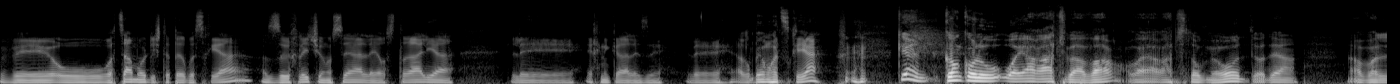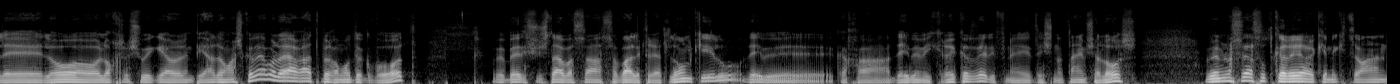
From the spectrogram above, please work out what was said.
והוא רצה מאוד להשתפר בשחייה, אז הוא החליט שהוא נוסע לאוסטרליה, ל... איך נקרא לזה? להרבה מאוד שחייה. כן, קודם כל הוא, הוא היה רץ בעבר, הוא היה רץ טוב מאוד, אתה יודע, אבל uh, לא, לא חושב שהוא הגיע לאולימפיאדה או משהו כזה, אבל הוא היה רץ ברמות הגבוהות. ובאיזשהו שלב עשה הסבה לטריאטלון, כאילו, די ככה, די במקרה כזה, לפני איזה שנתיים-שלוש, ומנסה לעשות קריירה כמקצוען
